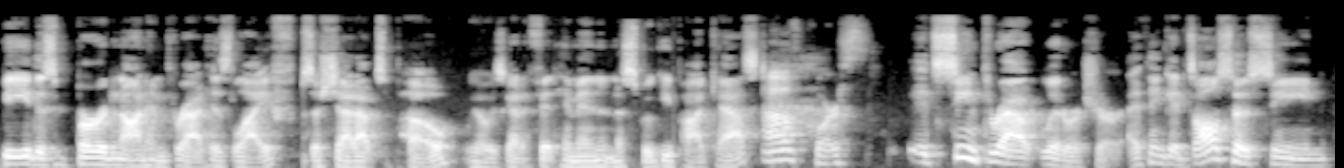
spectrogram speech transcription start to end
be this burden on him throughout his life. So shout out to Poe. We always got to fit him in in a spooky podcast of course. it's seen throughout literature. I think it's also seen,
